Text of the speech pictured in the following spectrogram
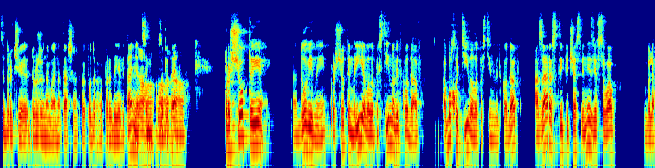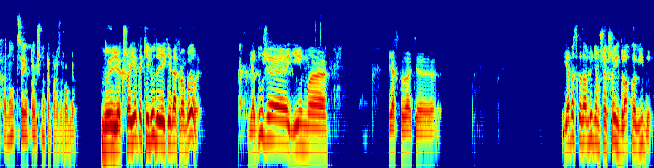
Це, до речі, дружина моя Наташа, твоя подруга, передає вітання ага, цим ага, запитанням. Ага. Про що ти до війни, про що ти мріяв, але постійно відкладав, або хотів, але постійно відкладав. А зараз ти під час війни з'ясував, бляха, ну це я точно тепер зроблю. Ну якщо є такі люди, які так робили, я дуже їм, е, як сказати, е, я би сказав людям, що якщо їх два ковіди,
